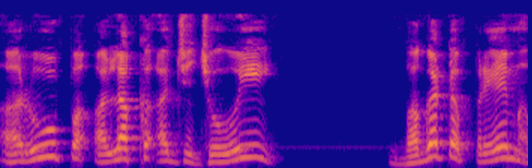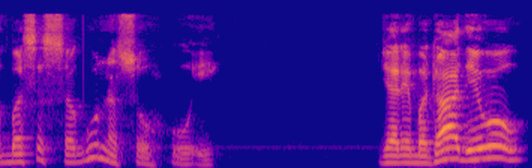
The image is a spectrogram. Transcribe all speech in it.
અરૂપ અલખ અજ જોઈ, ભગત પ્રેમ બસ સગુણ સો હોઈ જ્યારે બધા દેવો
